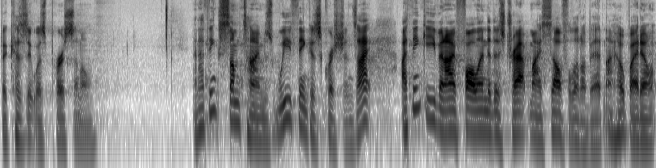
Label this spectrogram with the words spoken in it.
because it was personal. And I think sometimes we think as Christians, I, I think even I fall into this trap myself a little bit, and I hope I don't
